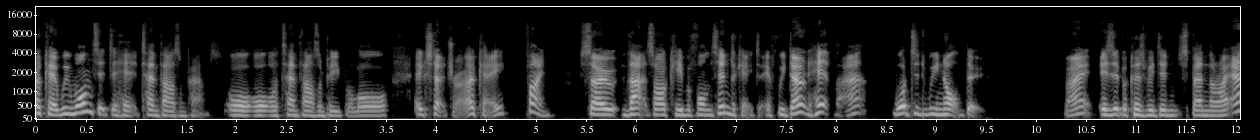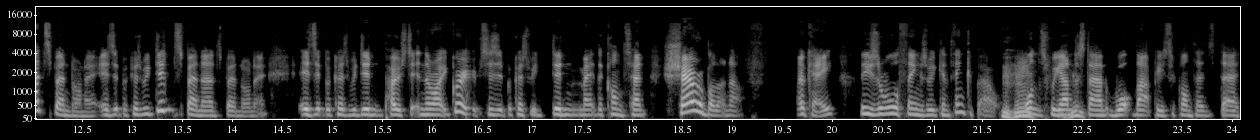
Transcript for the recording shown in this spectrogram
okay, we want it to hit ten thousand pounds or, or, or ten thousand people or etc. Okay, fine. So that's our key performance indicator. If we don't hit that, what did we not do? Right? Is it because we didn't spend the right ad spend on it? Is it because we didn't spend ad spend on it? Is it because we didn't post it in the right groups? Is it because we didn't make the content shareable enough? Okay, these are all things we can think about mm-hmm. once we mm-hmm. understand what that piece of content is there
